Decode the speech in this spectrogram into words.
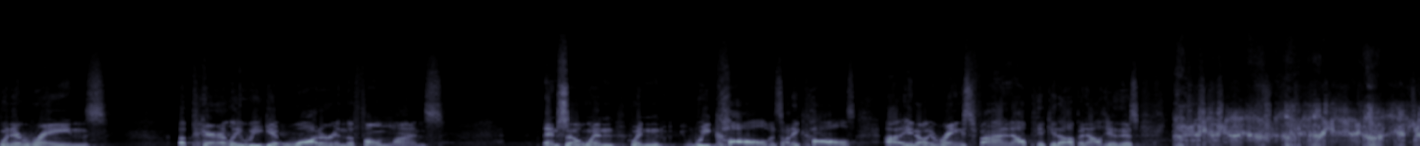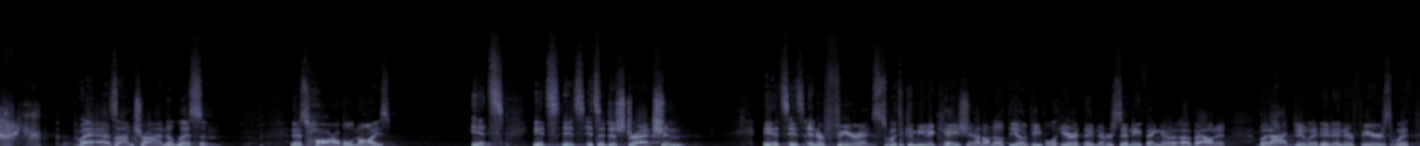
when it rains, apparently we get water in the phone lines. And so when, when we call, when somebody calls, uh, you know, it rings fine, and I'll pick it up and I'll hear this as I'm trying to listen. This horrible noise. It's, it's, it's, it's a distraction. It's, it's interference with communication. I don't know if the other people hear it, they've never said anything uh, about it, but I do it. It interferes with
